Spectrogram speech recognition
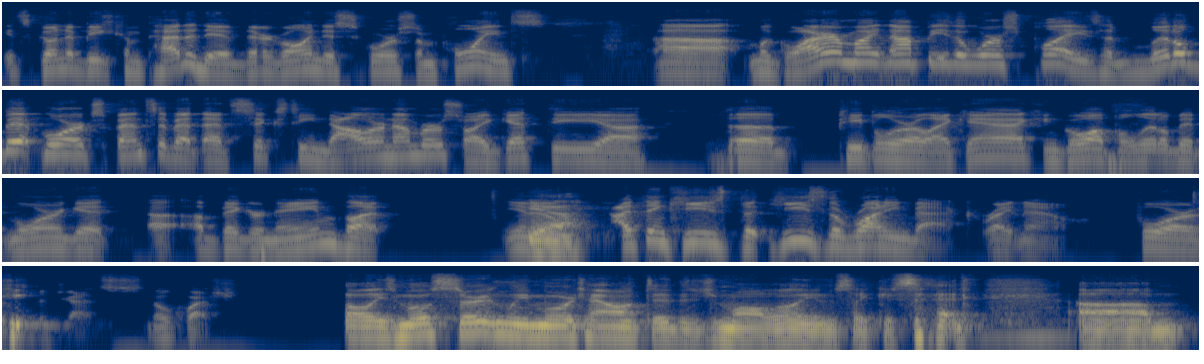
it's going to be competitive, they're going to score some points. Uh, McGuire might not be the worst play. He's a little bit more expensive at that sixteen dollar number, so I get the uh, the people who are like, yeah, I can go up a little bit more and get a, a bigger name, but you know, Yeah. I think he's the he's the running back right now for He- the Jets, no question. Oh, he's most certainly more talented than Jamaal Williams, like you said. Um,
